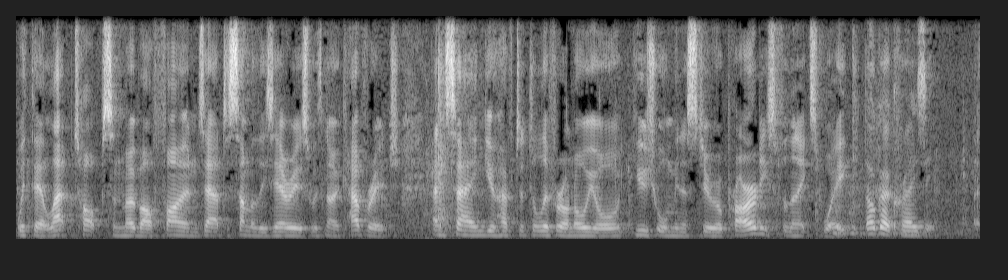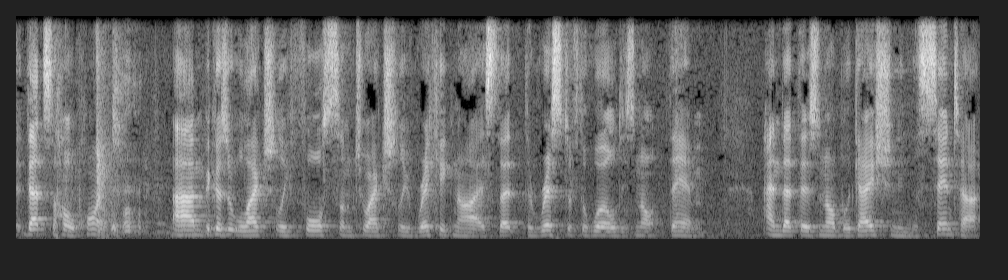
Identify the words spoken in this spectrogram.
with their laptops and mobile phones out to some of these areas with no coverage and saying you have to deliver on all your usual ministerial priorities for the next week. They'll go crazy. That's the whole point. Um, because it will actually force them to actually recognise that the rest of the world is not them and that there's an obligation in the centre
